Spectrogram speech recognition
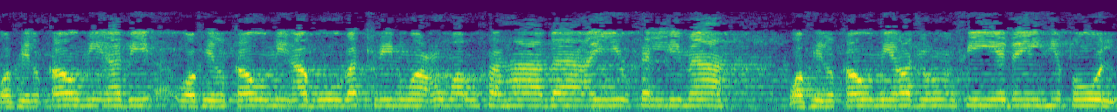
وفي القوم أبي وفي القوم أبو بكر وعمر فهابا أن يكلماه وفي القوم رجل في يديه طول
